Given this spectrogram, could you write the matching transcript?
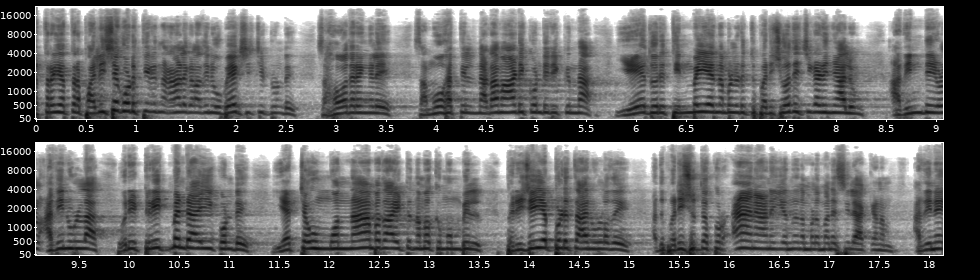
എത്രയെത്ര പലിശ കൊടുത്തിരുന്ന ആളുകൾ അതിനെ ഉപേക്ഷിച്ചിട്ടുണ്ട്? സഹോദരങ്ങളെ സമൂഹത്തിൽ നടമാടിക്കൊണ്ടിരിക്കുന്ന ഏതൊരു തിന്മയെ നമ്മളെടുത്ത് പരിശോധിച്ചു കഴിഞ്ഞാലും അതിന്റെ അതിനുള്ള ഒരു ട്രീറ്റ്മെന്റ് ആയിക്കൊണ്ട് ഏറ്റവും ഒന്നാമതായിട്ട് നമുക്ക് മുമ്പിൽ പരിചയപ്പെടുത്താനുള്ളത് അത് പരിശുദ്ധ ഖുർആനാണ് എന്ന് നമ്മൾ മനസ്സിലാക്കണം. അതിന്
